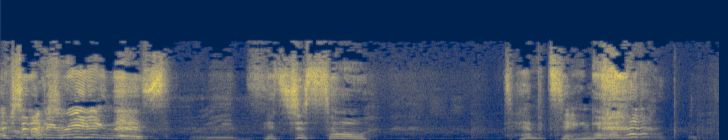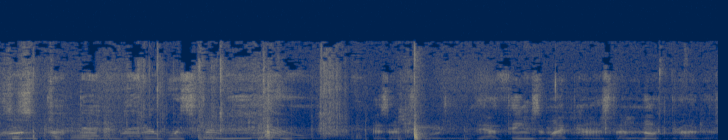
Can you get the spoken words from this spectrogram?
I shouldn't be reading this. Reads. It's just so tempting. Mom thought that letter was from you. As I told you, there are things in my past I'm not proud of,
